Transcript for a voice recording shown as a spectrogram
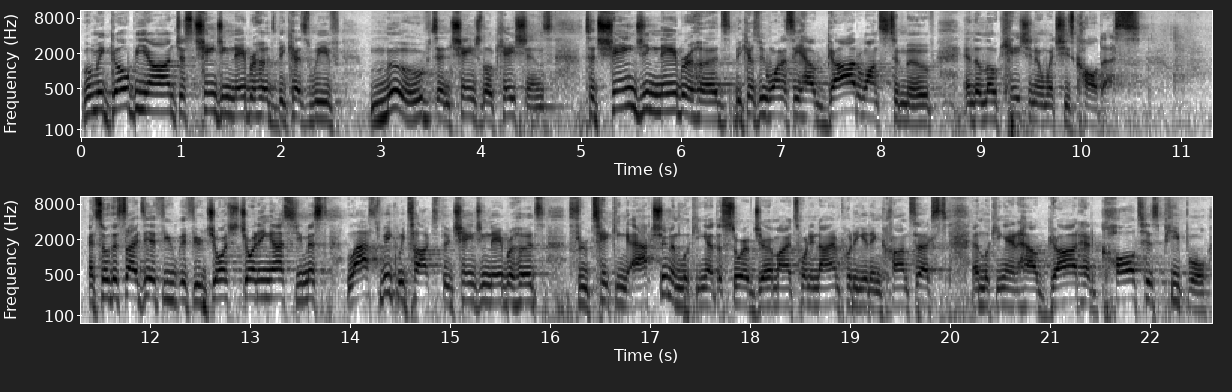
when we go beyond just changing neighborhoods because we've moved and changed locations to changing neighborhoods because we want to see how God wants to move in the location in which He's called us. And so, this idea, if, you, if you're just joining us, you missed last week, we talked through changing neighborhoods, through taking action and looking at the story of Jeremiah 29, putting it in context, and looking at how God had called his people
